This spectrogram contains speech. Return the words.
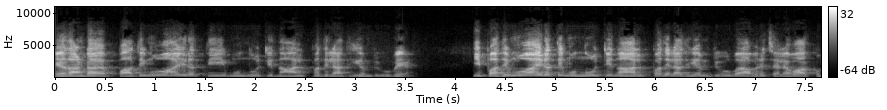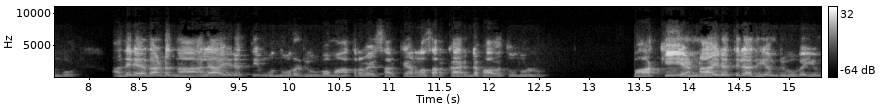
ഏതാണ്ട് പതിമൂവായിരത്തി മുന്നൂറ്റി നാൽപ്പതിലധികം രൂപയാണ്. ഈ പതിമൂവായിരത്തി മുന്നൂറ്റി നാൽപ്പതിലധികം രൂപ അവർ ചെലവാക്കുമ്പോൾ അതിൽ ഏതാണ്ട് നാലായിരത്തി മുന്നൂറ് രൂപ മാത്രമേ കേരള സർക്കാരിന്റെ ഭാഗത്തു നിന്നുള്ളൂ ബാക്കി എണ്ണായിരത്തിലധികം രൂപയും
